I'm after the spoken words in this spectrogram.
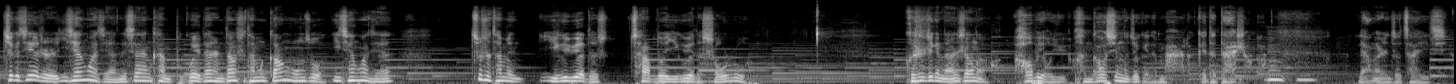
这个戒指一千块钱，现在看不贵，但是当时他们刚工作，一千块钱就是他们一个月的差不多一个月的收入。可是这个男生呢，毫不犹豫，很高兴的就给她买了，给她戴上了。嗯嗯两个人就在一起了。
